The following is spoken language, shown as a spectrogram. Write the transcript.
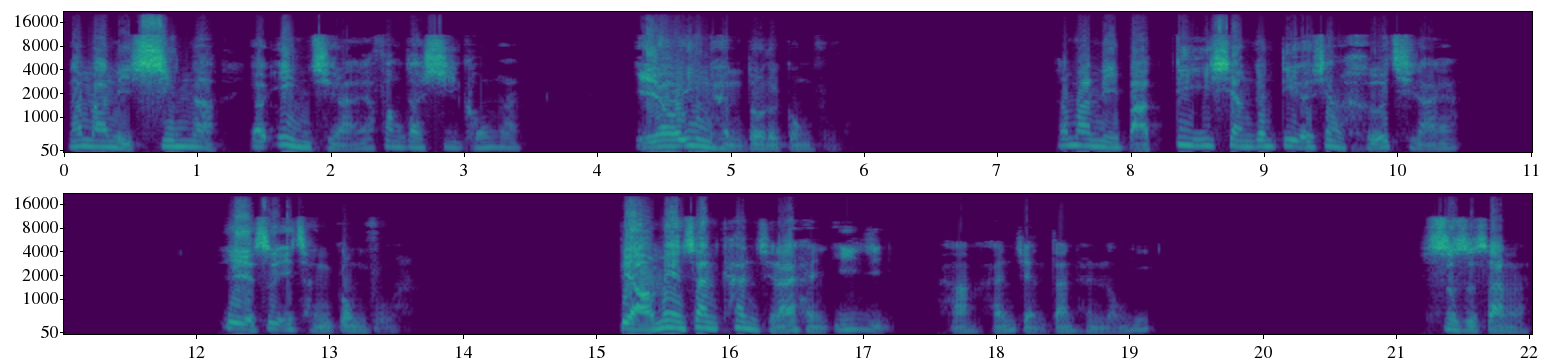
那么你心呐，要硬起来，要放在虚空啊，也要硬很多的功夫。那么你把第一项跟第二项合起来啊，也是一层功夫。表面上看起来很 easy 啊，很简单，很容易。事实上啊，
